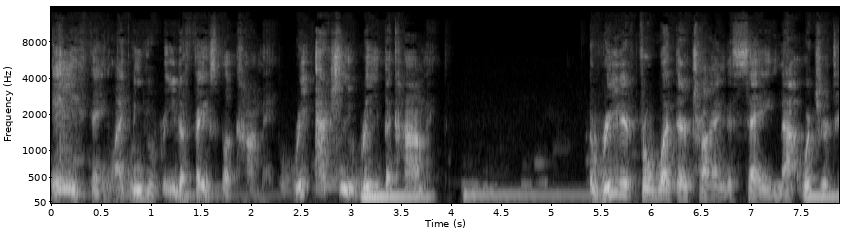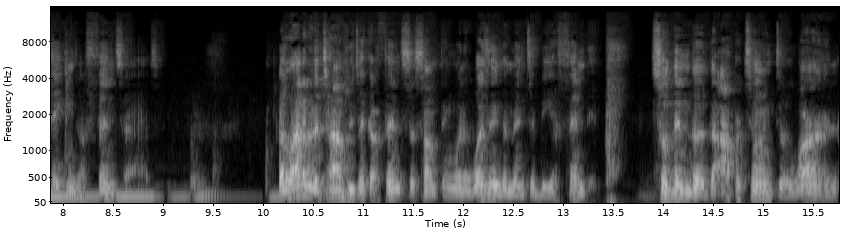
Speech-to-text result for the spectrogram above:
anything. Like when you read a Facebook comment, read actually read the comment. Read it for what they're trying to say, not what you're taking offense as. A lot of the times we take offense to something when it wasn't even meant to be offended. So then the, the opportunity to learn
